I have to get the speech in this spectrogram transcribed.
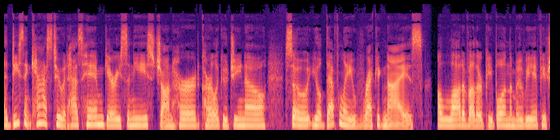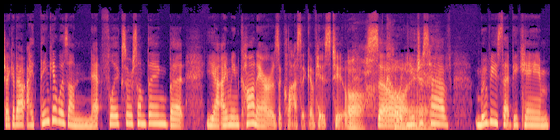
a decent cast too. It has him, Gary Sinise, John Heard, Carla Gugino. So you'll definitely recognize a lot of other people in the movie if you check it out. I think it was on Netflix or something, but yeah, I mean Con Air is a classic of his too. Oh, so Con you just have movies that became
